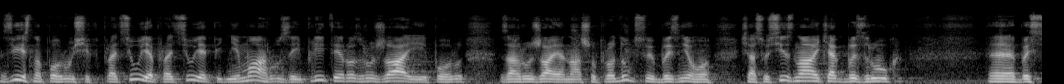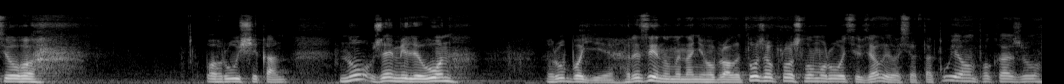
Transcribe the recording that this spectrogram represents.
Звісно, погрузчик працює, працює, підніма, грузи і пліти розгружає, і погру- загружає нашу продукцію. Без нього зараз усі знають, як без рук, е, без цього погрузчика. Ну, вже мільйон грубо. Резину ми на нього брали теж в прошлому році. Взяли ось таку, я вам покажу.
